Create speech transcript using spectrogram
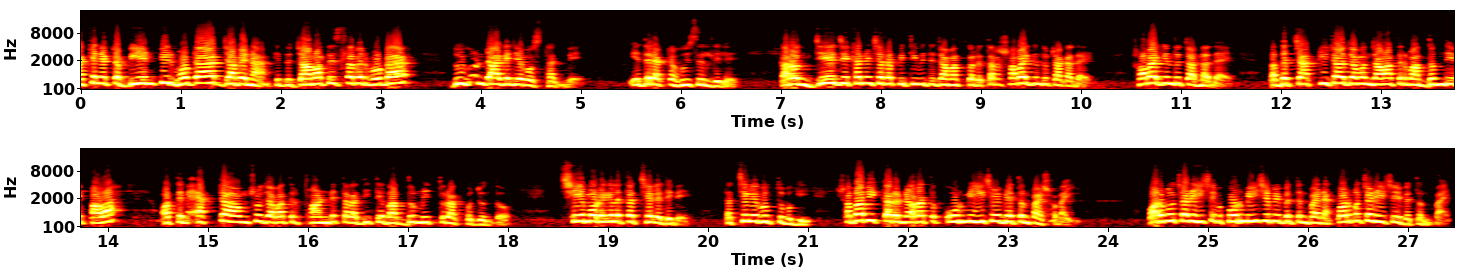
দেখেন, একটা বিএনপির ভোটার যাবে না, কিন্তু জামাত ইসলামের ভোটার দুই ঘণ্টা আগে যে বসে থাকবে। এদের একটা হুইসেল দিলে। কারণ যে যেখানে সেটা পৃথিবীতে জামাত করে, তারা সবাই কিন্তু টাকা দেয়, সবাই কিন্তু চাঁদা দেয়। তাদের চাকরিটাও যেমন জামাতের মাধ্যম দিয়ে পাওয়া, অতএব একটা অংশ জামাতের ফান্ডে তারা দিতে বাধ্য মৃত্যুর আগ পর্যন্ত। সে মরে গেলে তার ছেলে দেবে, তার ছেলে ভুক্তভোগী। স্বাভাবিক কারণে ওরা তো কর্মী হিসেবে বেতন পায় সবাই। কর্মচারী হিসেবে, কর্মী হিসেবে বেতন পায় না, কর্মচারী হিসেবে বেতন পায়।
